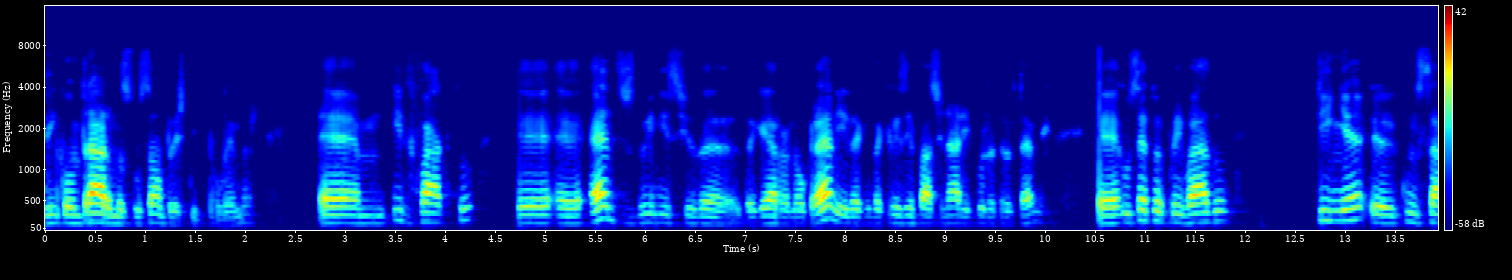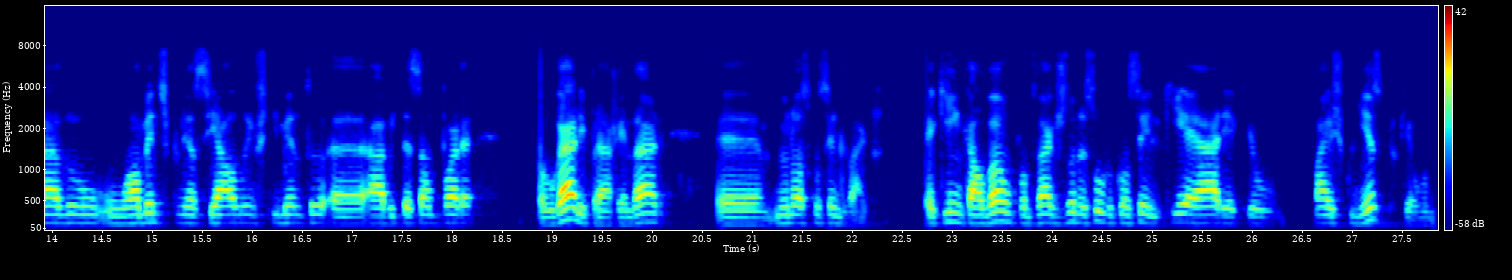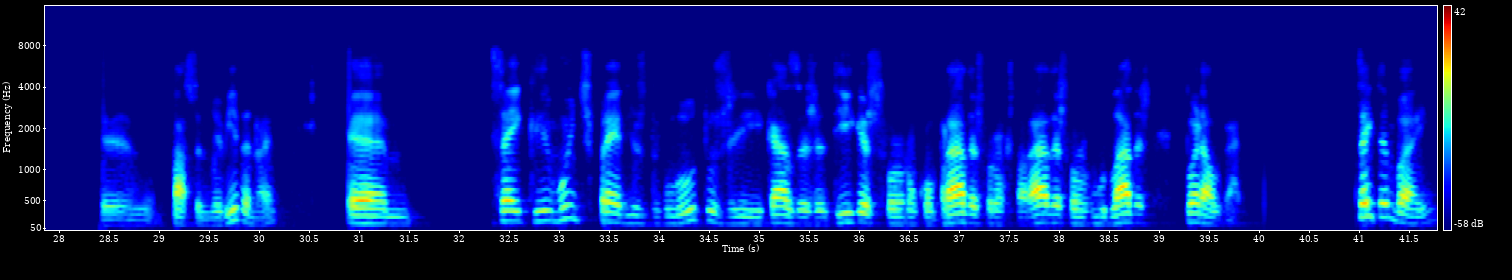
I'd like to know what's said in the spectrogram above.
de encontrar uma solução para este tipo de problemas. Um, e, de facto, eh, eh, antes do início da, da, guerra na Ucrânia e da, da crise inflacionária hoje atravessamos, eh, o setor privado tinha eh, começado um aumento exponencial no investimento eh, à habitação para alugar e para arrendar uh, no nosso Conselho de Vagos. Aqui em Calvão, Ponto Vagos, zona sul do Conselho, que é a área que eu mais conheço, porque é onde passo a minha vida, não é? Sei que muitos prédios devolutos e casas antigas foram compradas, foram restauradas, foram remodeladas para alugar. Sei também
